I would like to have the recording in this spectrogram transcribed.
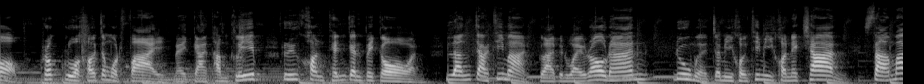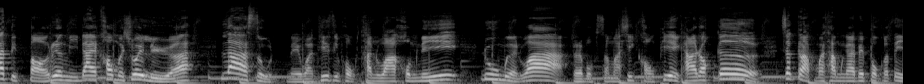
อบ เพราะกลัวเขาจะหมดไฟในการทำคลิปหรือคอนเทนต์กันไปก่อน หลังจากที่มันกลายเป็นไวรัลนั้น ดูเหมือนจะมีคนที่มีคอนเน็ชันสามารถติดต่อเรื่องนี้ได้เข้ามาช่วยเหลือ ล่าสุดในวันที่ 16 ธันวาคมนี้ ดูเหมือนว่าระบบสมาชิกของพี่เอกคาร็อกเกอร์จะกลับมาทำงานเป็นปกติ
